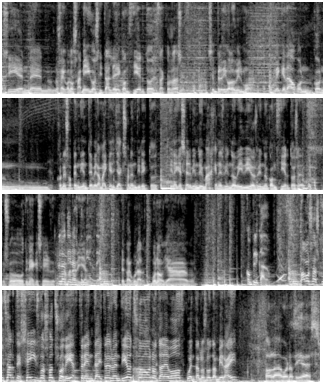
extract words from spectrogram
así en, no sé, con los amigos y tal de conciertos, estas cosas, siempre digo lo mismo. Me he quedado con, con eso pendiente, ver a Michael Jackson en directo. Tiene que ser viendo imágenes, viendo vídeos, viendo conciertos. eh, eso tenía que ser. Lo tienes maravilla. pendiente. Espectacular. Bueno, ya. Complicado. Vamos a escucharte 628 10 33 28. Nota de voz, cuéntanoslo también ahí. Hola, buenos días.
